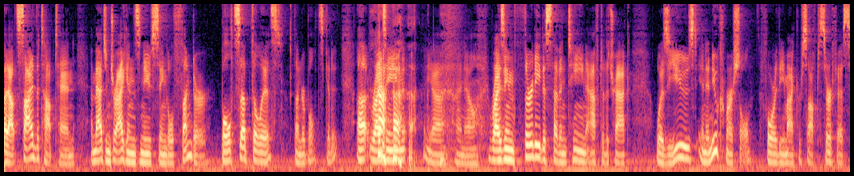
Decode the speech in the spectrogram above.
but outside the top 10, Imagine Dragons' new single Thunder bolts up the list. Thunderbolts, get it? Uh, rising, yeah, I know. Rising 30 to 17 after the track was used in a new commercial for the Microsoft Surface.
